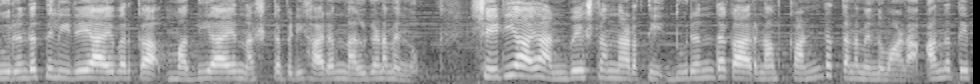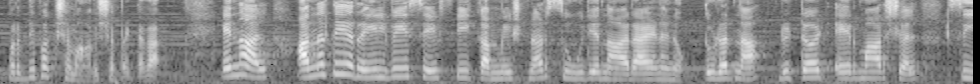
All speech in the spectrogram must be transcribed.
ദുരന്തത്തിൽ ഇരയായവർക്ക് മതിയായ നഷ്ടപരിഹാരം നൽകണമെന്നും ശരിയായ അന്വേഷണം നടത്തി ദുരന്ത കാരണം കണ്ടെത്തണമെന്നുമാണ് അന്നത്തെ പ്രതിപക്ഷം ആവശ്യപ്പെട്ടത്. എന്നാൽ അന്നത്തെ റെയിൽവേ സേഫ്റ്റി കമ്മീഷണർ സൂര്യനാരായണനും തുടർന്ന് retired air marshal C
